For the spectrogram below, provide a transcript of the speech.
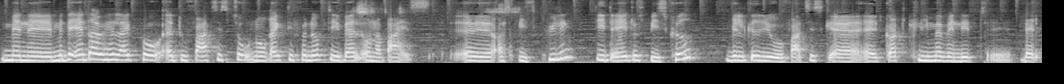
men, øh, men det ændrer jo heller ikke på, at du faktisk tog nogle rigtig fornuftige valg undervejs øh, og spiste kylling de dage, du spiser kød, hvilket jo faktisk er, er et godt klimavenligt øh, valg.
